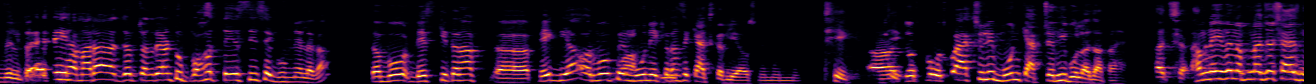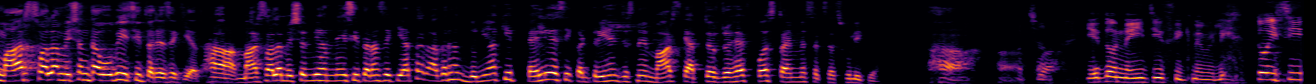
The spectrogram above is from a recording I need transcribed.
बिल्कुल। तो ऐसे ही हमारा जब चंद्रयान टू बहुत तेज़ी से घूमने लगा तब वो डिस्क की तरह फेंक दिया और वो फिर मून एक तरह से कैच कर लिया उसने मून ने। ठीक तो उसको उसको एक्चुअली मून कैप्चर ही बोला जाता है। अच्छा हमने इवन अपना जो शायद मार्स वाला मिशन था वो भी इसी तरह से किया था। हाँ मार्स वाला मिशन भी हमने इसी तरह से किया था। रादर हम दुनिया की पहली ऐसी कंट्री है जिसने मार्स कैप्चर जो है फ़र्स्ट टाइम में सक्सेसफुली किया। हाँ हाँ अच्छा। ये तो नई चीज़ सीखने मिली। तो इसी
